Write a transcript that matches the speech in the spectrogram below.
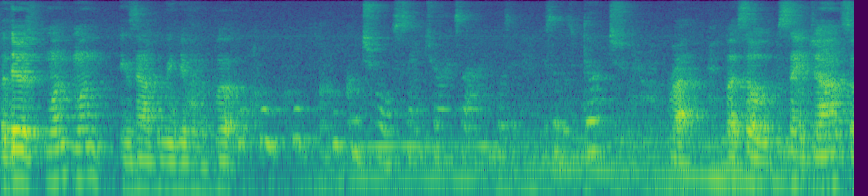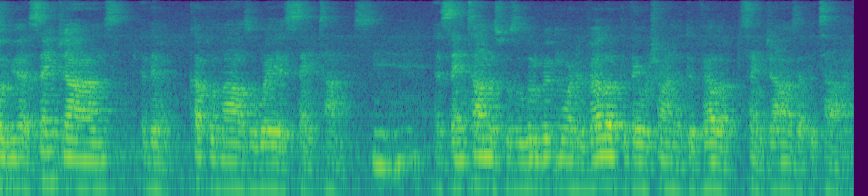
But there's one one example we give in the book. Who, who, who controls St. John's Island? Was it, it was Dutch? Right. But so St. John's, so you had St. John's, and then a couple of miles away is St. Thomas. Mm -hmm. And St. Thomas was a little bit more developed, but they were trying to develop St. John's at the time.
